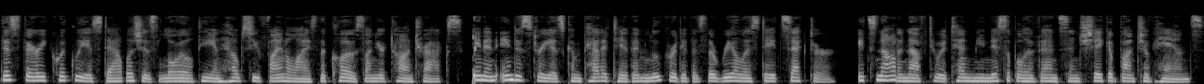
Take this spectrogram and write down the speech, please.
This very quickly establishes loyalty and helps you finalize the close on your contracts. In an industry as competitive and lucrative as the real estate sector, it's not enough to attend municipal events and shake a bunch of hands.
